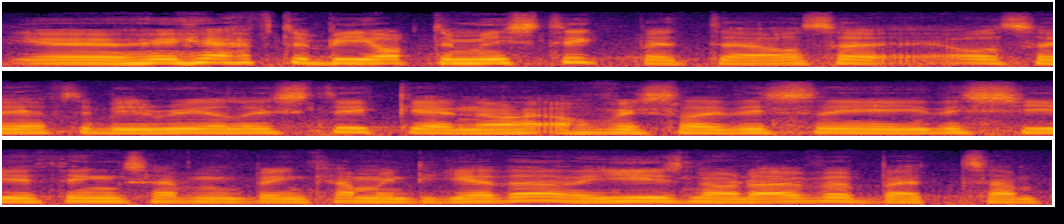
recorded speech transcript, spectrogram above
Yeah, you have to be optimistic, but uh, also also you have to be realistic. And uh, obviously this year, this year things haven't been coming together. The year's not over, but um,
